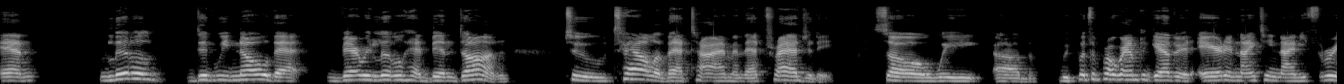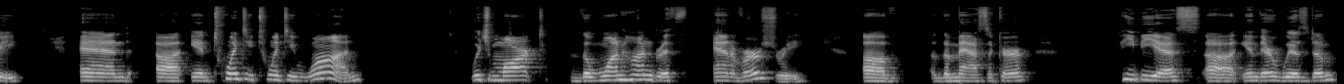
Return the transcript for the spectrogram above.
And little did we know that very little had been done to tell of that time and that tragedy. So we uh, we put the program together. It aired in 1993, and uh, in 2021, which marked the 100th anniversary of the massacre, PBS, uh, in their wisdom,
